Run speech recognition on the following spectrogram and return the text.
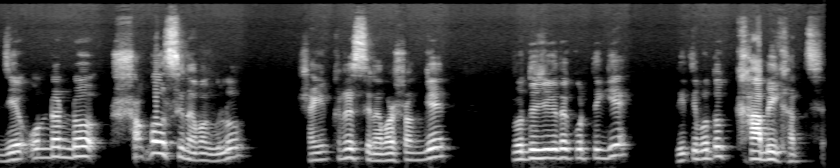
যে অন্যান্য সকল সিনেমাগুলো শাকিব খানের সিনেমার সঙ্গে প্রতিযোগিতা করতে গিয়ে রীতিমতো খাবি খাচ্ছে।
